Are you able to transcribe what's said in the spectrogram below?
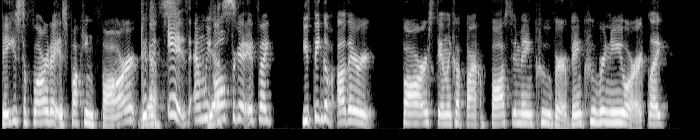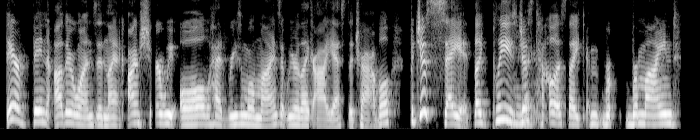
Vegas to Florida is fucking far because Yes. it is. And we all forget it's like you think of other far Stanley Cup fin- Boston, Vancouver, Vancouver, New York. Like there have been other ones and like I'm sure we all had reasonable minds that we were like, ah yes, the travel. But just say it. Like please just Right. tell us like remind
